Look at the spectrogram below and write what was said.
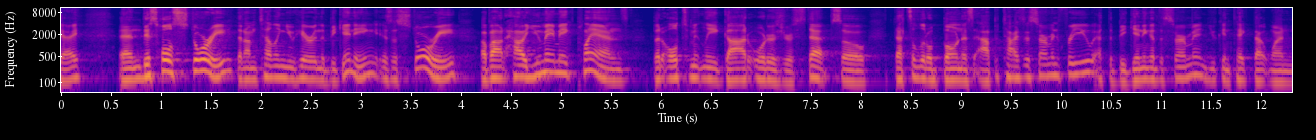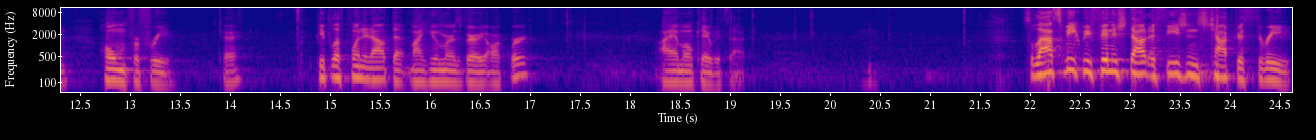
Okay? And this whole story that I'm telling you here in the beginning is a story about how you may make plans, but ultimately God orders your steps. So that's a little bonus appetizer sermon for you at the beginning of the sermon. You can take that one home for free. Okay? People have pointed out that my humor is very awkward. I am okay with that. So last week we finished out Ephesians chapter 3.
